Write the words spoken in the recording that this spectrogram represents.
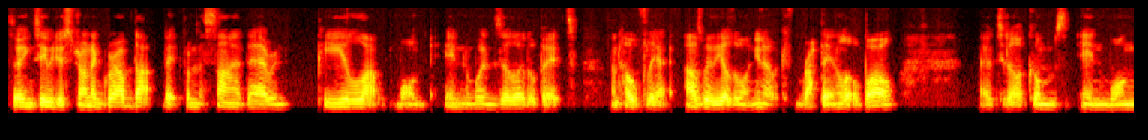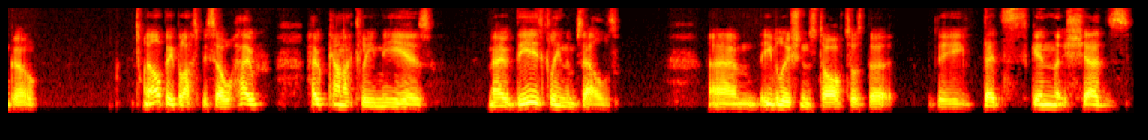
So you can see we're just trying to grab that bit from the side there and peel that one inwards a little bit. And hopefully, as with the other one, you know, wrap it in a little ball out it all comes in one go. A lot of people ask me, so how, how can I clean my ears? Now, the ears clean themselves. Um, evolution's taught us that the dead skin that sheds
